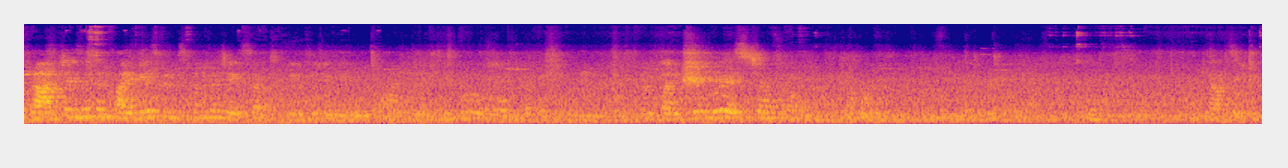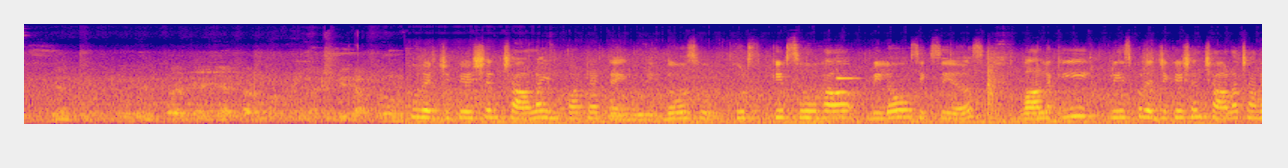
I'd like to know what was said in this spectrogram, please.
ఫ్రాంచైజీ ఫైవ్ ఇయర్స్ చేశాను ఇప్పుడు కరిక్యులం కూడా స్కూల్ ఎడ్యుకేషన్ చాలా ఇంపార్టెంట్ అయింది. Those kids who have below six years వాళ్ళకి ప్రీ స్కూల్ ఎడ్యుకేషన్ చాలా చాలా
